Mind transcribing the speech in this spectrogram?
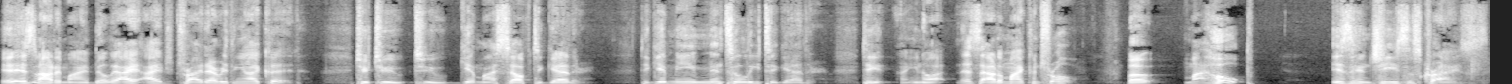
it, it's not in my ability. I, I tried everything I could to to to get myself together to get me mentally together. To you know, that's out of my control. But my hope is in Jesus Christ.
